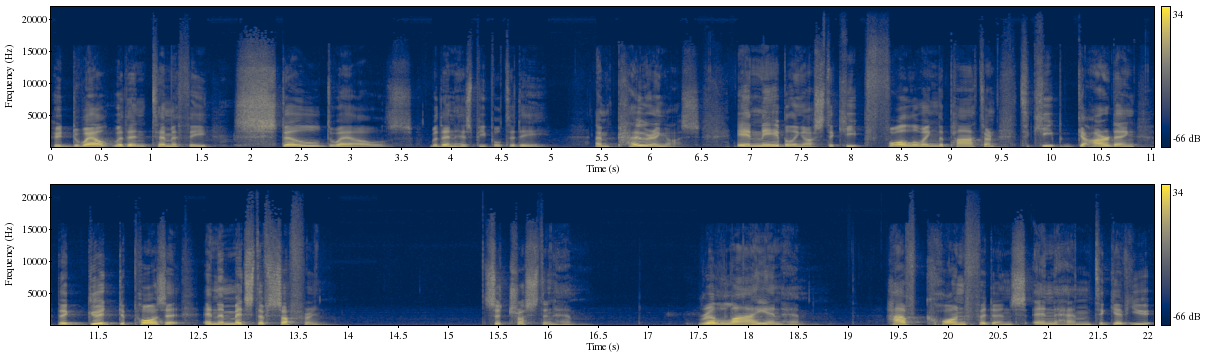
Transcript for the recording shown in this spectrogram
who dwelt within Timothy still dwells within his people today empowering us, enabling us to keep following the pattern, to keep guarding the good deposit in the midst of suffering. So trust in Him, rely in Him, have confidence in Him to give you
